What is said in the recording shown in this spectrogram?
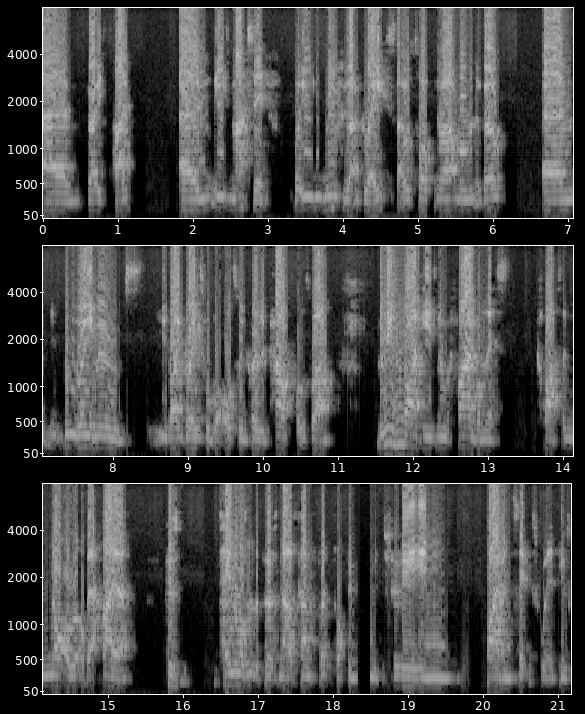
um, throughout his time. Um, he's massive, but he moves with that grace that I was talking about a moment ago. Um, but the way he moves, he's like graceful but also incredibly powerful as well. The reason why he's number five on this class and not a little bit higher? Because Taylor wasn't the person that was kind of flip flopping between five and six with. He was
